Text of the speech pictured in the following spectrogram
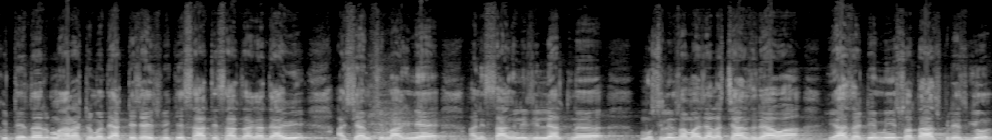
किती तर महाराष्ट्रामध्ये अठ्ठेचाळीसपैकी सहा ते सात जागा द्यावी अशी आमची मागणी आहे. आणि सांगली जिल्ह्यातनं मुस्लिम समाजाला चान्स द्यावा यासाठी मी स्वतःच प्रेस घेऊन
